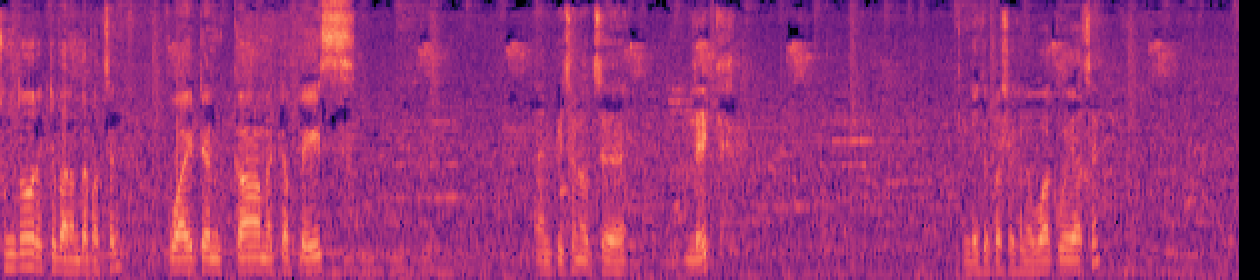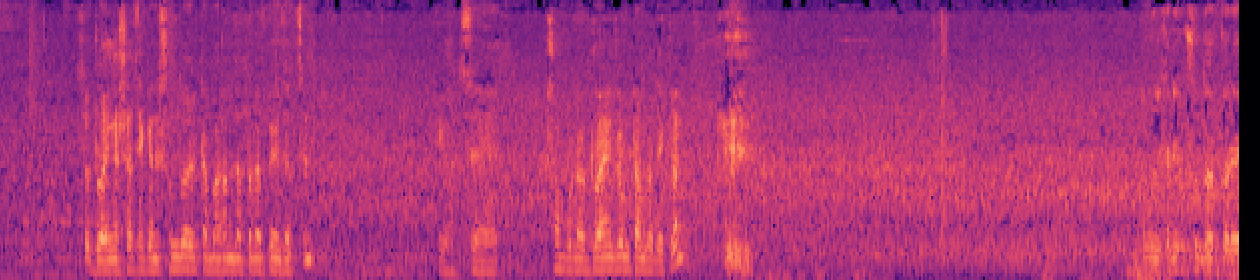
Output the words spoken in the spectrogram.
সুন্দর একটি বারান্দা পাচ্ছেন। কোয়াইট অ্যান্ড কাম একটা প্লেস অ্যান্ড পিছনে হচ্ছে লেক লেকের পাশে এখানে ওয়াকওয়ে আছে। তো ড্রয়িংয়ের সাথে এখানে সুন্দর একটা বারান্দা আপনারা পেয়ে যাচ্ছেন। এই হচ্ছে সম্পূর্ণ ড্রয়িং রুমটা আমরা দেখলাম। এবং এখানে খুব সুন্দর করে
